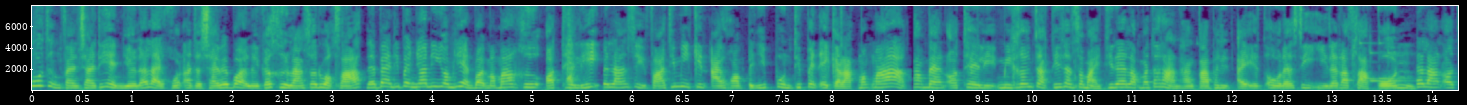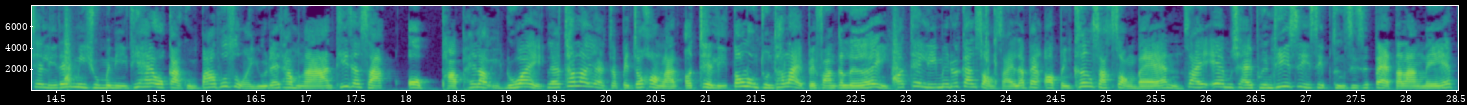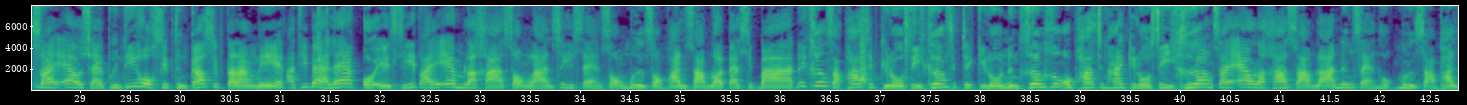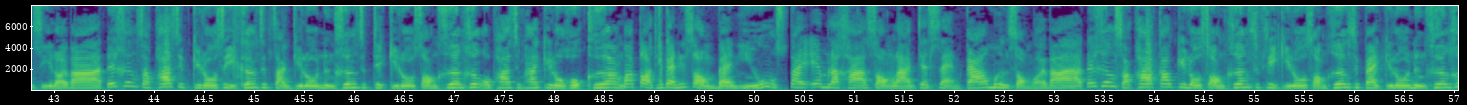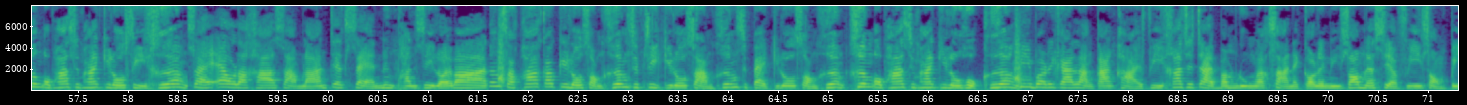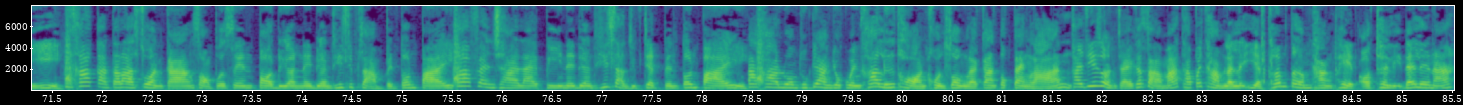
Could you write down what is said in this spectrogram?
พูดถึงแฟรนไชส์ที่เห็นเยอะและหลายคนอาจจะใช้บ่อยๆเลยก็คือร้านสะดวกซักและแบรนด์ที่เป็นยอดนิยมที่เห็นบ่อยมากๆคือออสเทลิเป็นร้านสีฟ้าที่มีกลิ่นอายความเป็นญี่ปุ่นที่เป็นเอกลักษณ์มากๆทางแบรนด์ออสเทลิมีเครื่องจักรที่ทันสมัยที่ได้รับมาตรฐานทางการผลิต ISO และ CE ระดับสากลและร้านออสเทลิได้มีชุมนีที่ให้โอกาสคุณป้าผู้สูงอายุได้ทำงานที่จะซัก อบพับให้เราอีกด้วย แล้วถ้าเราอยากจะเป็นเจ้าของร้านออสเทลิต้องลงทุนเท่าไหร่ไปฟังกันเลยออสเทลิมีด้วยกัน2ไซส์และแบ่งออกเป็นเครื่องซัก 2 แบรนด์ไซส์ M ใช้พื้นที่ 40-48 ตารางเมตรไซส์ L ใช้พื้นที่ 60-90 ตารางเมตรอาที่แบรนด์แรก Oasis ไซส์ M ราคา2ล้าน4 2 2 380 บาท ได้เครื่องซักผ้า 10 กิโล 4 เครื่อง 17 กิโล 1 เครื่อง เครื่องอบผ้า 15 กิโล 4 เครื่อง ไซส์ L ราคา3ล้าน1 6 3 4 0 0 บาท ได้เครื่องซักผ้า 10 กิโล 4 เครื่อง 13 กิโล 1 เครื่อง 17 กิโล 2 เครื่อง เครื่องอบผ้า 15กิโล 6 เครื่อง มาต่อที่แบรนด์ที่ 2 แบรนด์ฮิวส์ไซส์ M ราคา 2 7 9 2 0 0 บาท ได้เครื่องซักผ้า 9 กิโล 2 เครื่อง 14 กิโล 2 เครื่อง 18 กิโล 1 เครื่อง เครื่องอบผ้า 15 กิโล 4 เครื่อง ไซส์ L ราคา 3 7 1,400 บาท เครื่องซักผ้า 9 กิโล 2 เครื่อง 14 กิโล 3 เครื่อง 18 กิโล 2 เครื่อง เครื่องอบผ้า 15 กิโล 6 เครื่อง มีบริการหลังการขายฟรี ค่าใช้จ่ายบำรุงรักษาในกรณีซ่อมและเสียฟรี 2 ปี มีค่าการตลาดส่วนกลาง 2%ต่อเดือนในเดือนที่ 13 เป็นต้นไป ค่าแฟรนไชส์รายปีในเดือนที่ 37 เป็นต้นไป ราคารวมทุกอย่างยกเว้นค่ารื้อถอนขนส่งและการตกแต่งร้าน ใครที่สนใจก็สามารถทักไปถามรายละเอียดเพิ่มเติมทางเพจออเทอริได้เลยนะ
